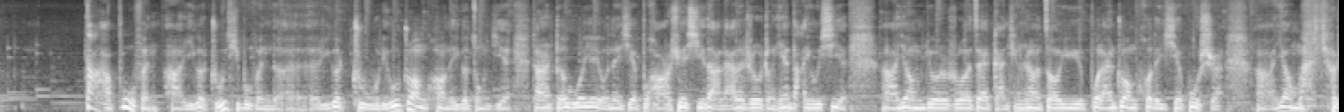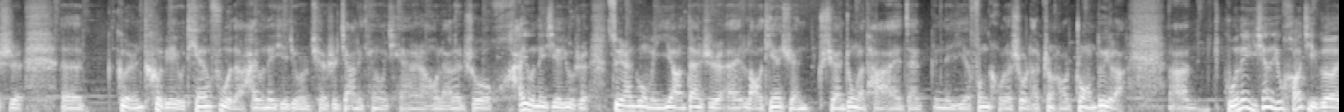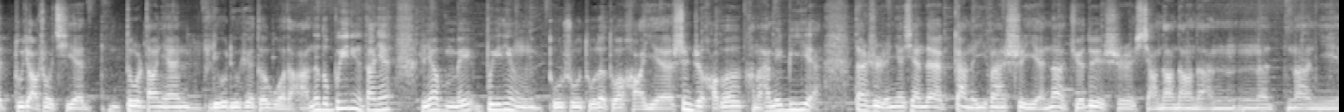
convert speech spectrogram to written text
大部分啊一个主体部分的呃一个主流状况的一个总结。当然，德国也有那些不好好学习的，来了之后整天打游戏啊，要么就是说在感情上遭遇波澜壮阔的一些故事啊，要么就是呃。个人特别有天赋的，还有那些就是确实家里挺有钱，然后来了之后，还有那些就是虽然跟我们一样，但是哎，老天选选中了他，哎，在那些风口的时候，他正好撞对了，啊，国内现在有好几个独角兽企业都是当年留留学德国的啊，那都不一定，当年人家没不一定读书读得多好，也甚至好多可能还没毕业，但是人家现在干的一番事业，那绝对是响当当的，那那你，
